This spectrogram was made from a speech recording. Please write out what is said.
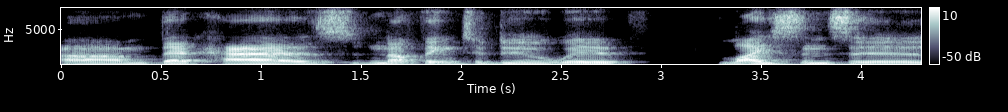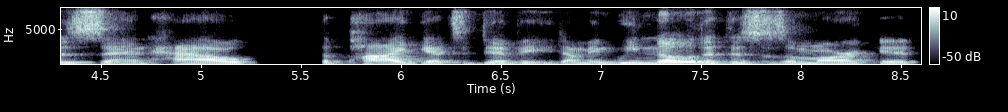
um, that has nothing to do with licenses and how the pie gets divvied. I mean, we know that this is a market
